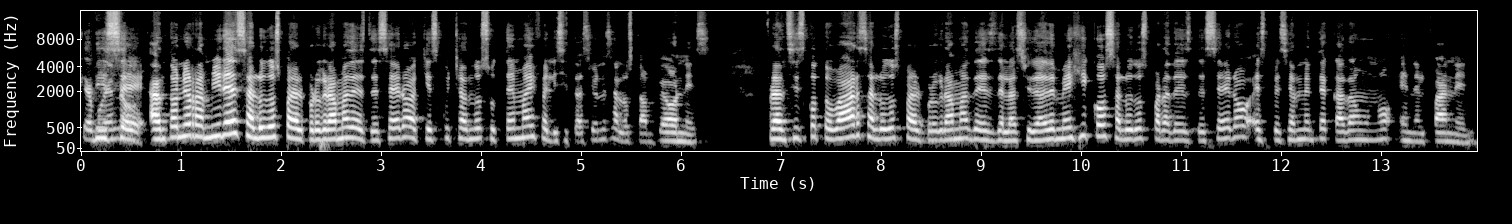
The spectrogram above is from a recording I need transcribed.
Qué bueno. Dice Antonio Ramírez, saludos para el programa desde cero, aquí escuchando su tema y felicitaciones a los campeones. Francisco Tobar, saludos para el programa desde la Ciudad de México, saludos para desde cero, especialmente a cada uno en el panel.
